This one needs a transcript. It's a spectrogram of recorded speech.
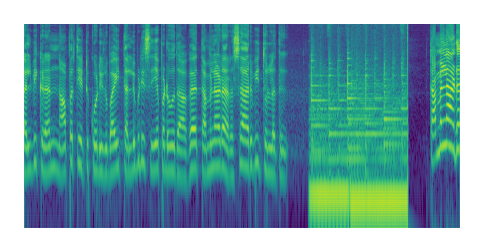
கல்விக்கடன் நாற்பத்தி எட்டு கோடி ரூபாய் தள்ளுபடி செய்யப்படுவதாக தமிழ்நாடு அரசு அறிவித்துள்ளது. தமிழ்நாடு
